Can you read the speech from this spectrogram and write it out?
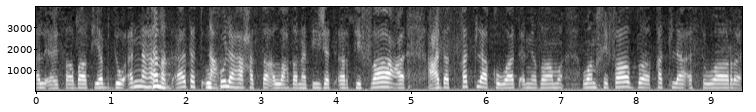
العصابات يبدو أنها تمام. قد آتت نعم. أكلها حتى اللحظة نتيجة ارتفاع عدد قتلى قوات النظام وانخفاض قتلى الثوار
